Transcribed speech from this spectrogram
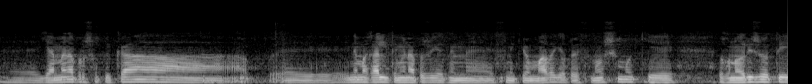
ε, για μένα προσωπικά ε, είναι μεγάλη τιμή να παίζω για την εθνική ομάδα, για το εθνόσημο και γνωρίζω ότι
